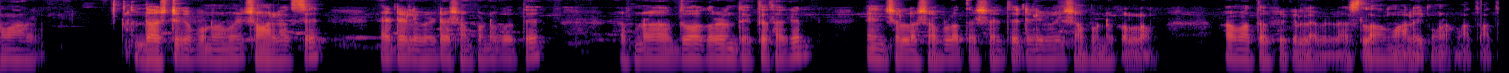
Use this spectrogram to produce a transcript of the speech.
আমার দশ থেকে পনেরো মিনিট সময় লাগছে এই ডেলিভারিটা সম্পন্ন করতে। আপনারা দোয়া করেন, দেখতে থাকেন। ইনশাল্লাহ সফলতার সাথে ডেলিভারি সম্পন্ন করলাম। আমার তফিকুল্লাহ আসসালামু আলাইকুম রহমতুল্লাহ।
